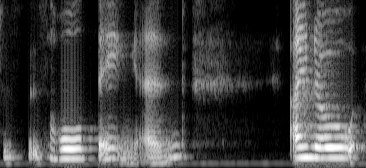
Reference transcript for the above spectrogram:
just this whole thing. And I know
